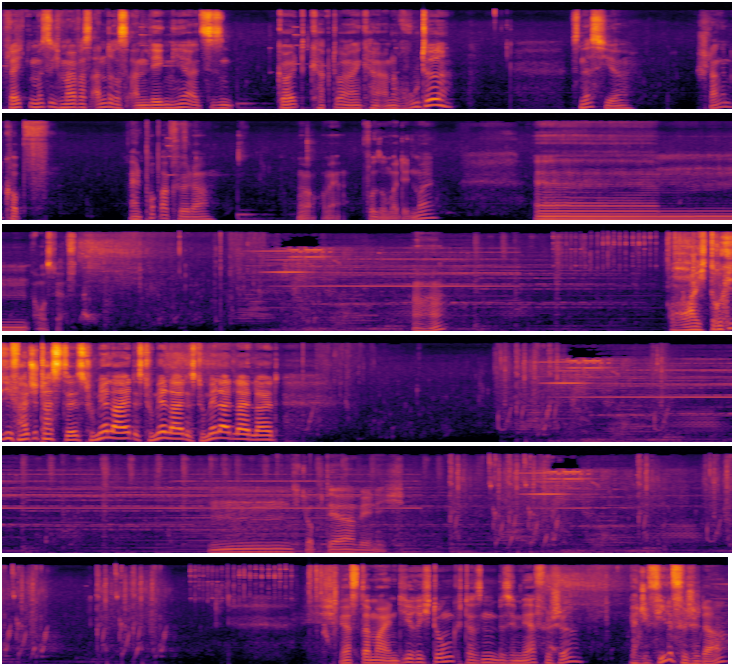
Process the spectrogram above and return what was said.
Vielleicht muss ich mal was anderes anlegen hier als diesen Goldkaktor. Nein, keine andere Route. Was ist denn das hier? Schlangenkopf. Ein Popperköder. Ja, komm her. Versuchen wir den mal. Ähm, auswerfen. Aha. Oh, ich drücke die falsche Taste. Es tut mir leid, es tut mir leid, es tut mir leid, leid, leid. Der will nicht. Ich werf da mal in die Richtung. Da sind ein bisschen mehr Fische. Ganz schön viele Fische da.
